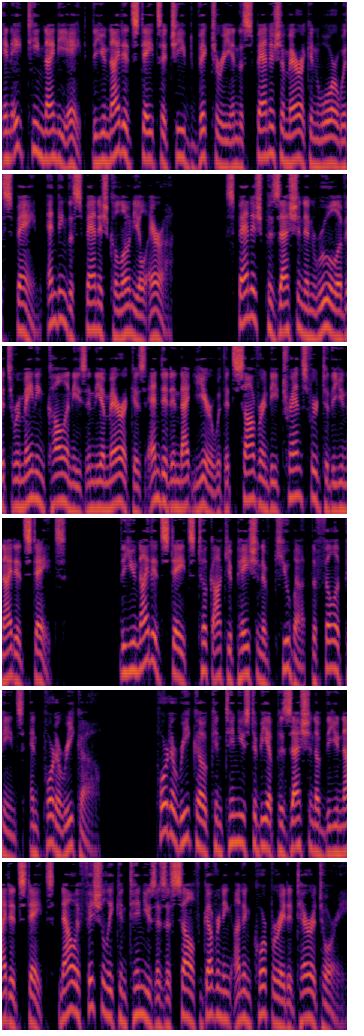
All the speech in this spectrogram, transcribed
In 1898, the United States achieved victory in the Spanish–American War with Spain, ending the Spanish colonial era. Spanish possession and rule of its remaining colonies in the Americas ended in that year with its sovereignty transferred to the United States. The United States took occupation of Cuba, the Philippines, and Puerto Rico. Puerto Rico continues to be a possession of the United States, now officially continues as a self-governing unincorporated territory.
